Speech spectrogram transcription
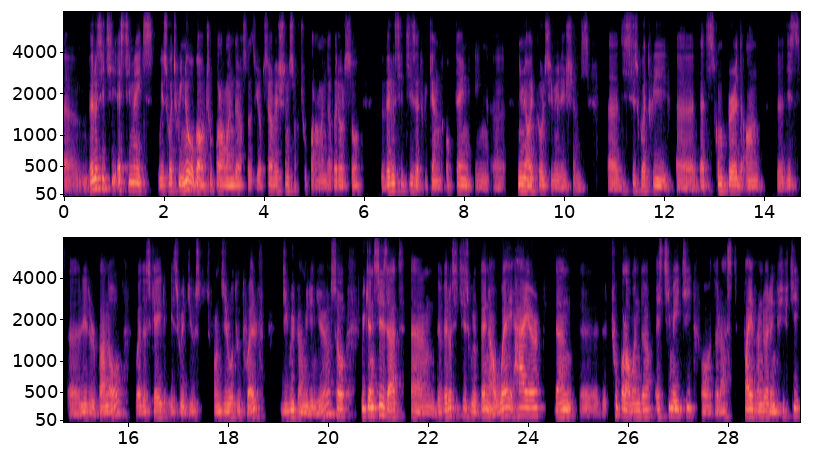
um, velocity estimates with what we know about two polar wander, so the observations of two polar wander, but also the velocities that we can obtain in uh, numerical simulations. Uh, this is what we uh, that is compared on the, this uh, little panel where the scale is reduced from 0 to 12 degree per million year. So we can see that um, the velocities we obtain are way higher than uh, the two polar wander estimated for the last 550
